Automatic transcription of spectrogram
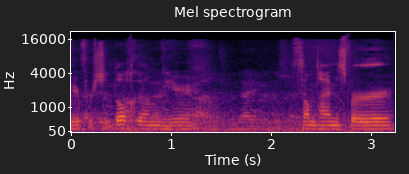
here for shidduchim, here sometimes for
